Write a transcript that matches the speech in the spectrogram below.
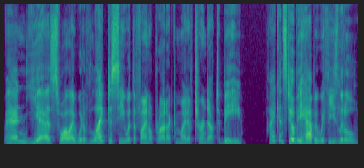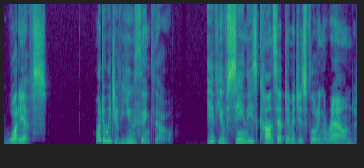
And yes, while I would have liked to see what the final product might have turned out to be, I can still be happy with these little what ifs. What do each of you think, though? If you've seen these concept images floating around,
